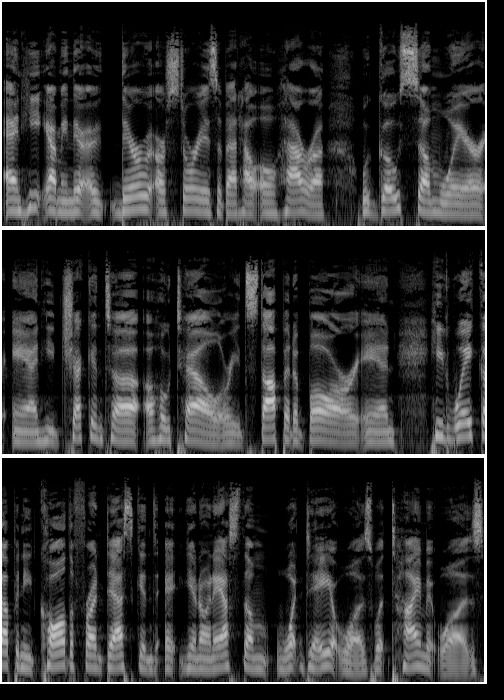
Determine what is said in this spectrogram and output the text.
And he, I mean, there are, there are stories about how O'Hara would go somewhere and he'd check into a hotel or he'd stop at a bar and he'd wake up and he'd call the front desk and, eh, you know, and ask them what day it was, what time it was,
